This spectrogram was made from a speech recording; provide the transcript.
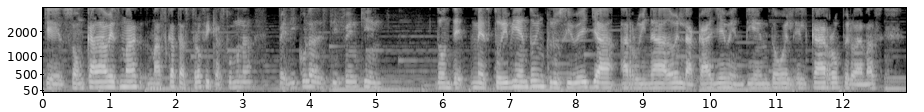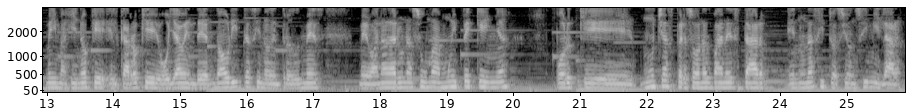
que son cada vez más, más catastróficas, como una película de Stephen King donde me estoy viendo inclusive ya arruinado en la calle vendiendo el, carro, pero además me imagino que el carro que voy a vender, no ahorita, sino dentro de un mes, me van a dar una suma muy pequeña porque muchas personas van a estar en una situación similar.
